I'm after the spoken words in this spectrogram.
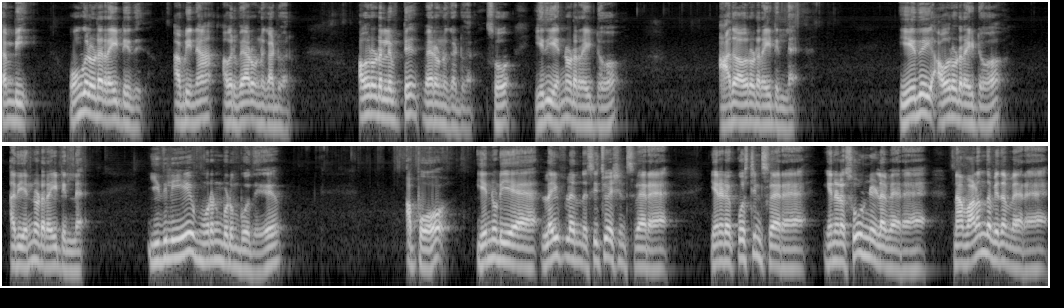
தம்பி உங்களோட ரைட் இது. அப்படின்னா அவர் வேற ஒன்று காட்டுவார். அவரோட லெஃப்ட்டு வேற ஒன்று காட்டுவார். ஸோ இது என்னோட ரைட்டோ அது அவரோட ரைட் இல்லை. எது அவரோட ரைட்டோ அது என்னோட ரைட் இல்லை. இதுலேயே முரண்படும் போது அப்போது என்னுடைய லைஃப்பில் இருந்த சுச்சுவேஷன்ஸ் வேறு என்னோடய கொஸ்டின்ஸ் வேறு என்னோடய சூழ்நிலை வேறு நான் வளர்ந்த விதம் வேறு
